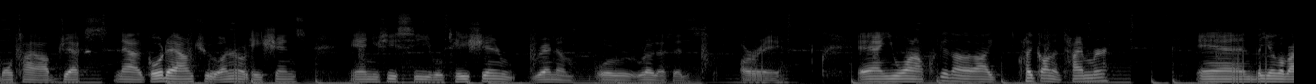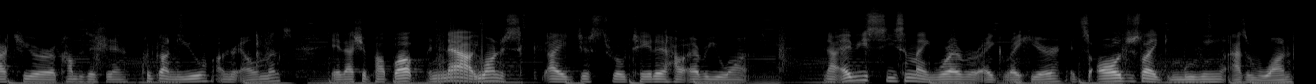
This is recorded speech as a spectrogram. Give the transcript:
multi objects. Now go down to under rotations, and you see see rotation random or whatever that says, RA and you want to click on like click on the timer and then you'll go back to your composition click on new under elements and that should pop up and now you want to like just rotate it however you want now if you see some like whatever like right here it's all just like moving as one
